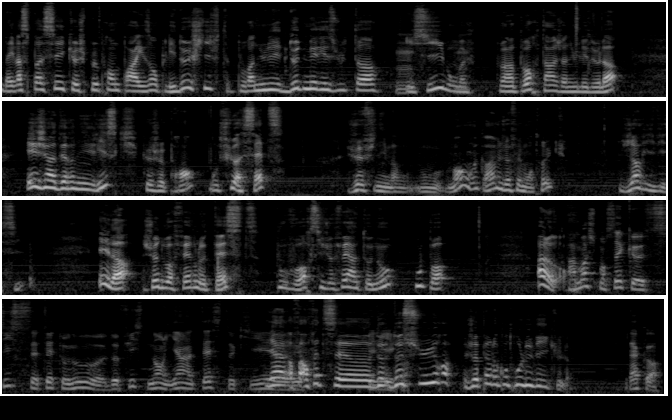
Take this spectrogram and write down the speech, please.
Bah, il va se passer que je peux prendre par exemple les deux shifts pour annuler deux de mes résultats hmm. ici. Bon, bah, peu importe, hein, j'annule les deux là. Et j'ai un dernier risque que je prends, donc je suis à 7. Je finis mon, mouvement, hein, quand même, je fais mon truc. J'arrive ici. Et là, je dois faire le test pour voir si je fais un tonneau ou pas. Alors. Ah, moi je pensais que si c'était tonneau euh, d'office, non, il y a un test qui est. enfin, en fait, c'est euh, de, sur, je perds le contrôle du véhicule. D'accord.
